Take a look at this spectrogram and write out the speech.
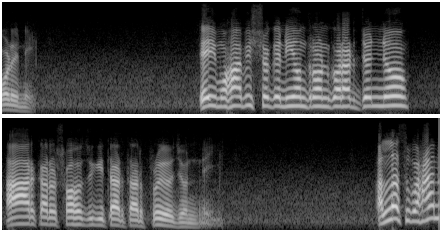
পড়েনি। এই মহাবিশ্বকে নিয়ন্ত্রণ করার জন্য আর কারও সহযোগিতার তার প্রয়োজন নেই। আল্লাহ সুবাহান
